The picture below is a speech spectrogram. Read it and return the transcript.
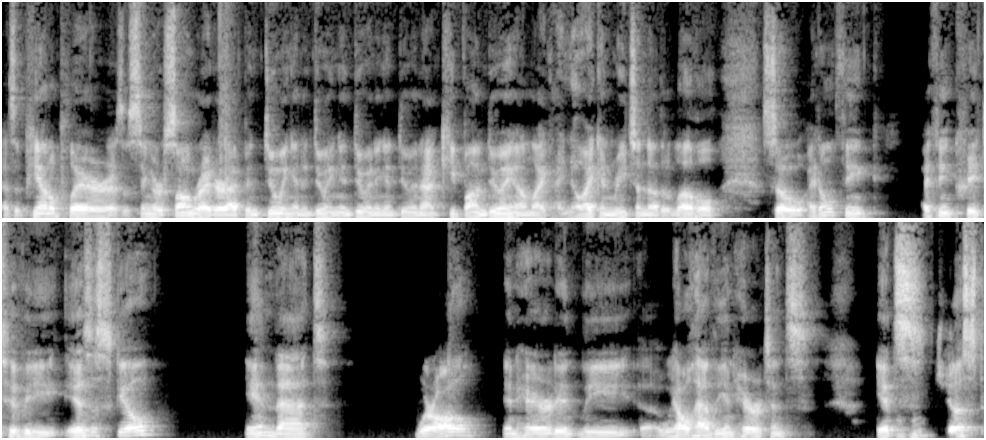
as a piano player, as a singer songwriter. I've been doing it and doing and doing and doing it. I keep on doing. I'm like, I know I can reach another level. So I don't think, I think creativity is a skill in that we're all inherently, uh, we all have the inheritance. It's mm-hmm. just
